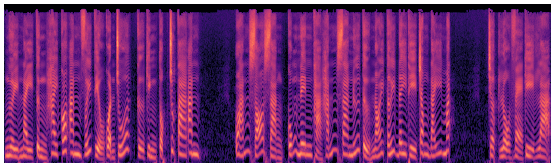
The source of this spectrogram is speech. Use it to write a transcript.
Người này từng hay có ăn với tiểu quận chúa, cử kình tục chúng ta ăn. Quán rõ ràng cũng nên thả hắn ra nữ tử nói tới đây thì trong đáy mắt. Chợt lộ vẻ kỳ lạ,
